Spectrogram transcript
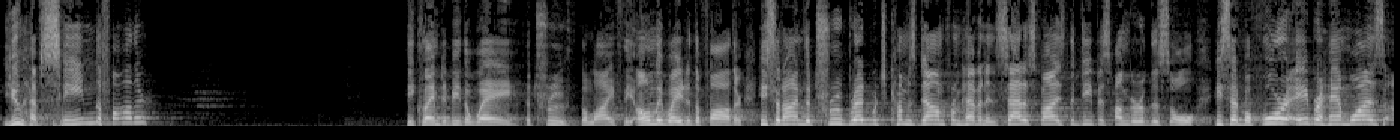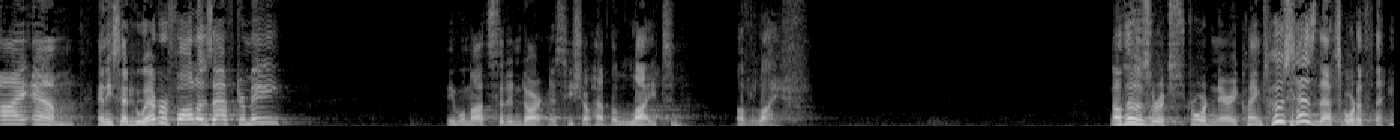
you have seen the Father. He claimed to be the way, the truth, the life, the only way to the Father. He said, I am the true bread which comes down from heaven and satisfies the deepest hunger of the soul. He said, Before Abraham was, I am. And he said, Whoever follows after me, he will not sit in darkness, he shall have the light of life. Now, those are extraordinary claims. Who says that sort of thing?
